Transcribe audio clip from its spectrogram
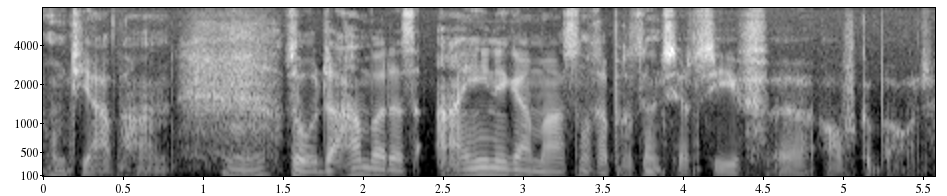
und Japan. Mhm. So, da haben wir das einigermaßen repräsentativ äh, aufgebaut.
